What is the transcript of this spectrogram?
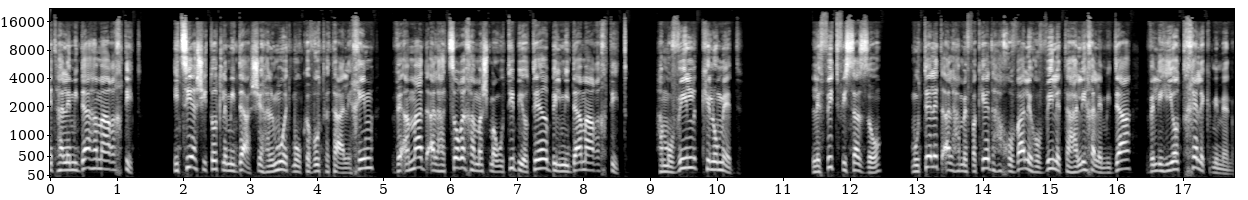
את הלמידה המערכתית. הציע שיטות למידה שהלמו את מורכבות התהליכים, ועמד על הצורך המשמעותי ביותר בלמידה מערכתית, המוביל כלומד. לפי תפיסה זו, מוטלת על המפקד החובה להוביל את תהליך הלמידה ולהיות חלק ממנו.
